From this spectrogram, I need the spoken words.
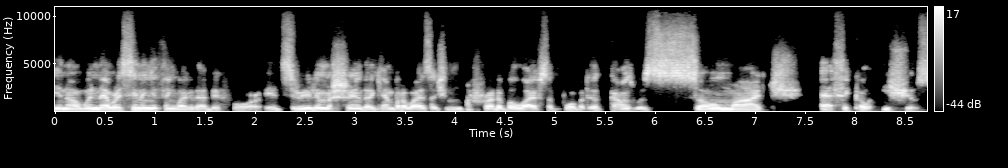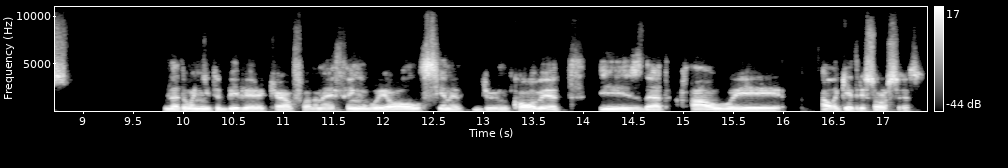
you know we've never seen anything like that before. It's really a machine that can provide such incredible life support but it comes with so much ethical issues that we need to be very careful. And i think we all seen it during covid is that how we allocate resources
